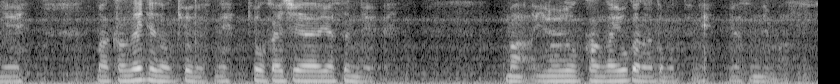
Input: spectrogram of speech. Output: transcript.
にねまあ考えてるのは今日ですね。今日会社休んでまあいろいろ考えようかなと思ってね休んでます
